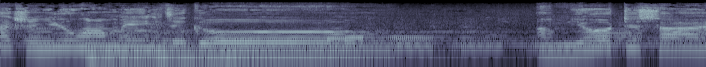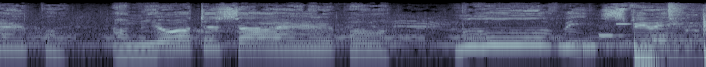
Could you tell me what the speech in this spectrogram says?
direction you want me to go. I'm your disciple, I'm your disciple. Move me, spirit.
